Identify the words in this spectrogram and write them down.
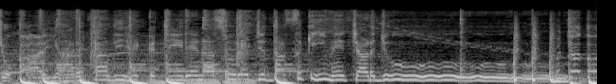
ਜੋ ਕਾਲੀਆਂ ਰਤਾਂ ਦੀ ਇੱਕ ਚੀਰੇ ਨਾਲ ਸੂਰਜ ਦੱਸ ਕਿਵੇਂ ਚੜ ਜੂ? ਜਦੋਂ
